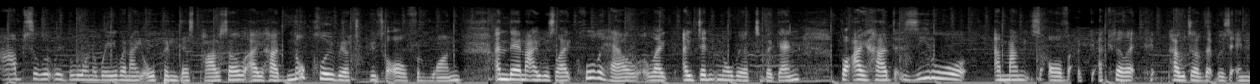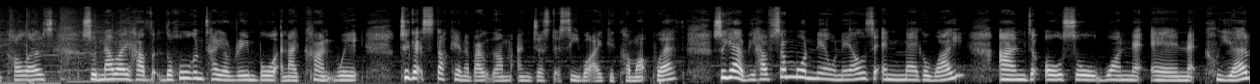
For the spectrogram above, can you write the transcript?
absolutely blown away when I opened this parcel. I had no clue where to put it all for one. And then I was like, holy hell, like, I didn't know where to begin. But I had zero amounts of acrylic powder that was in colours. So now I have the whole entire rainbow and I can't wait to get stuck in about them and just see what I could come up with. So yeah, we have some more nail nails in Mega White and also one in Clear.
